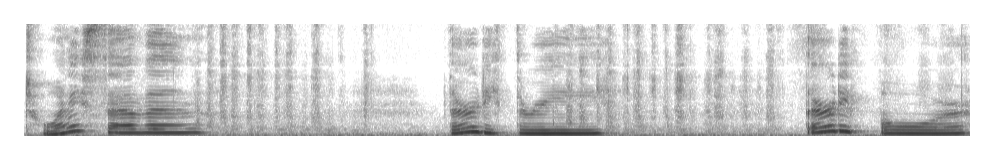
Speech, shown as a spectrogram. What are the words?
27, 33, 34,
